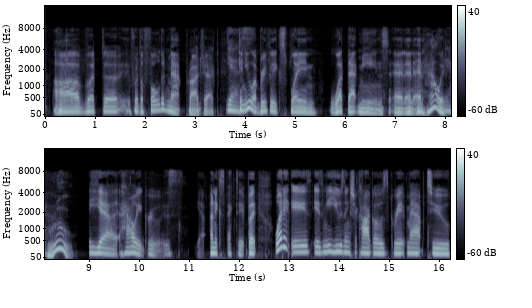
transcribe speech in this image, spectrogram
uh, but uh, for the Folded Map project. Yes. Can you uh, briefly explain what that means and and and how it yeah. grew? Yeah, how it grew is yeah, unexpected. But what it is is me using Chicago's grid map to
